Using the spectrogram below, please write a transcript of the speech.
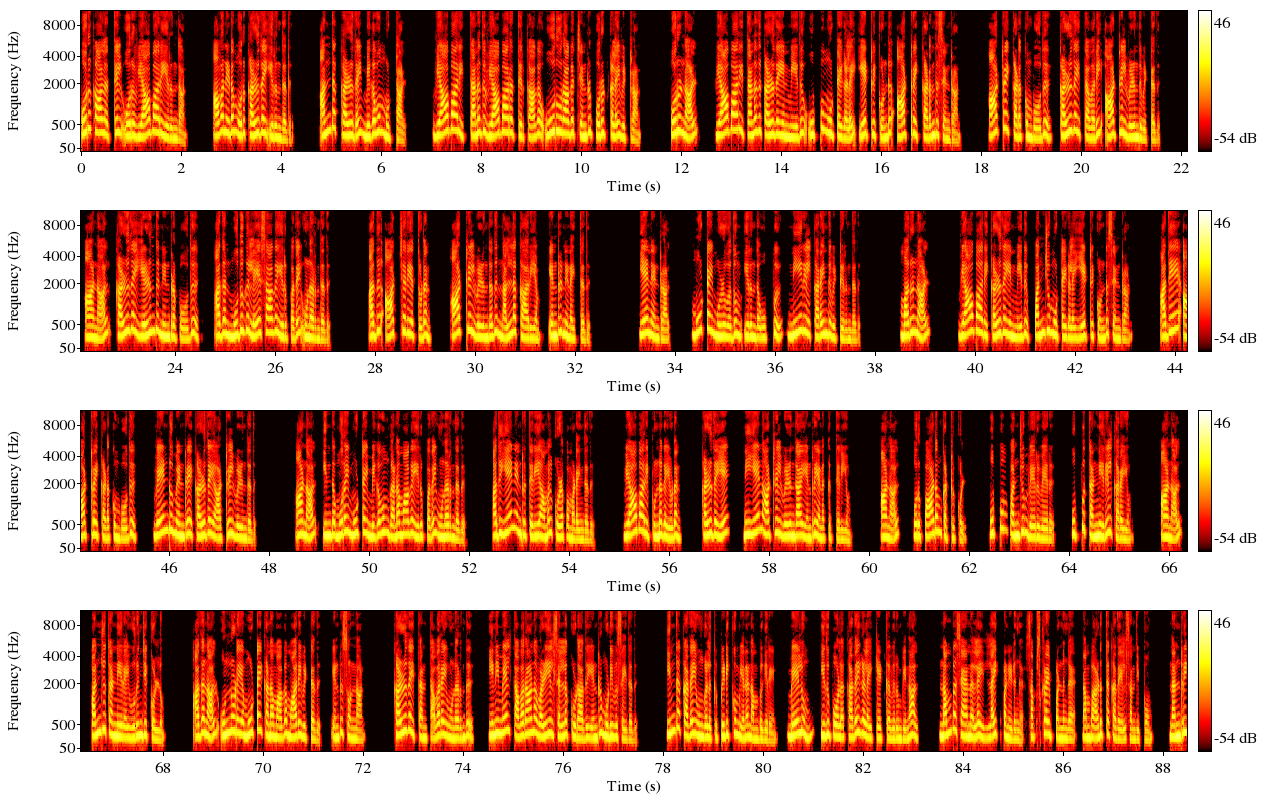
ஒரு காலத்தில் ஒரு வியாபாரி இருந்தான். அவனிடம் ஒரு கழுதை இருந்தது. அந்தக் கழுதை மிகவும் முட்டாள். வியாபாரி தனது வியாபாரத்திற்காக ஊரூராகச் சென்று பொருட்களை விற்றான். ஒருநாள் வியாபாரி தனது கழுதையின் மீது உப்பு மூட்டைகளை ஏற்றிக்கொண்டு ஆற்றைக் கடந்து சென்றான். ஆற்றைக் கடக்கும்போது கழுதை தவறி ஆற்றில் விழுந்துவிட்டது ஆனால் கழுதை எழுந்து நின்றபோது அதன் முதுகு லேசாக இருப்பதை உணர்ந்தது. அது ஆச்சரியத்துடன் ஆற்றில் விழுந்தது நல்ல காரியம் என்று நினைத்தது. ஏனென்றால் மூட்டை முழுவதும் இருந்த உப்பு நீரில் கரைந்து விட்டிருந்தது. மறுநாள் வியாபாரி கழுதையின் மீது பஞ்சு மூட்டைகளை ஏற்றிக்கொண்டு சென்றான். அதே ஆற்றை கடக்கும்போது வேண்டுமென்றே கழுதை ஆற்றில் விழுந்தது. ஆனால் இந்த முறை மூட்டை மிகவும் கனமாக இருப்பதை உணர்ந்தது. அது ஏன் என்று தெரியாமல் குழப்பமடைந்தது. வியாபாரி புன்னகையுடன் கழுதையே நீ ஏன் ஆற்றில் விழுந்தாய் என்று எனக்குத் தெரியும். ஆனால் ஒரு பாடம் கற்றுக்கொள். உப்பும் பஞ்சும் வேறு வேறு. உப்பு தண்ணீரில் கரையும். ஆனால் பஞ்சு தண்ணீரை உறிஞ்சிக் கொள்ளும். அதனால் உன்னுடைய மூட்டை கணமாக மாறிவிட்டது என்று சொன்னான். கழுதை தன் தவறை உணர்ந்து இனிமேல் தவறான வழியில் செல்லக்கூடாது என்று முடிவு செய்தது. இந்த கதை உங்களுக்கு பிடிக்கும் என நம்புகிறேன். மேலும் இதுபோல கதைகளை கேட்க விரும்பினால் நம்ம சேனலை லைக் பண்ணிடுங்க சப்ஸ்கிரைப் பண்ணுங்க. நம்ம அடுத்த கதையில் சந்திப்போம். நன்றி.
